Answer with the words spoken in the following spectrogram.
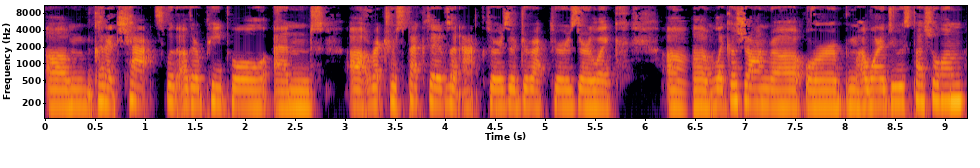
Um, kind of chats with other people and uh, retrospectives on actors or directors or like uh, like a genre or I want to do a special on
